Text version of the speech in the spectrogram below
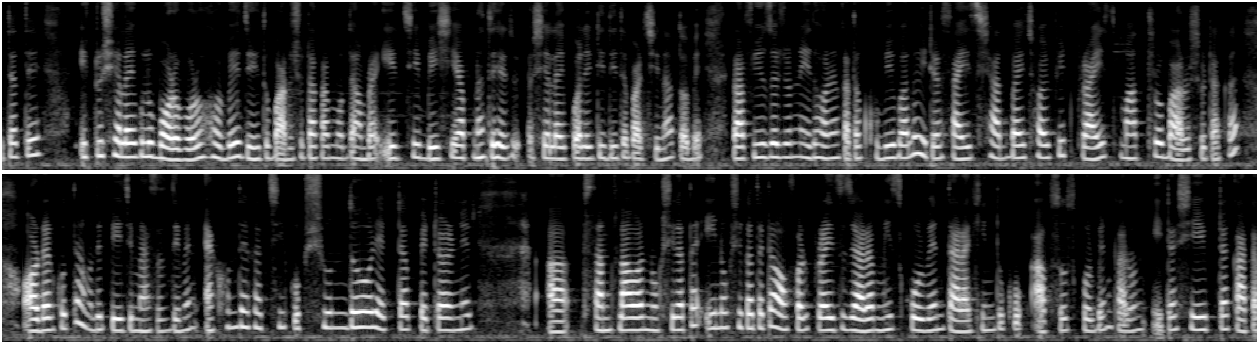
এটাতে একটু সেলাইগুলো বড় বড় হবে। যেহেতু বারোশো টাকার মধ্যে আমরা এর চেয়ে বেশি আপনাদের সেলাই কোয়ালিটি দিতে পারছি না। তবে রাফ ইউজের জন্য এই ধরনের কাতা খুবই ভালো। এটার সাইজ সাত বাই ছয় ফিট প্রাইস মাত্র বারোশো টাকা। অর্ডার করতে আমাদের পেজে মেসেজ দেবেন। এখন দেখাচ্ছি খুব সুন্দর একটা প্যাটার্নের সানফ্লাওয়ার নকশিকাতা। এই নকশিকাতাটা অফার প্রাইসে যারা মিস করবেন, তারা কিন্তু খুব আফসোস করবেন। কারণ এটা শেপটা কাটা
